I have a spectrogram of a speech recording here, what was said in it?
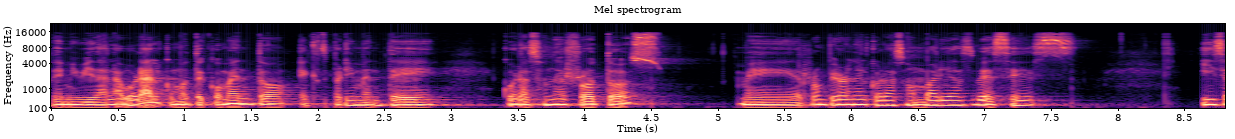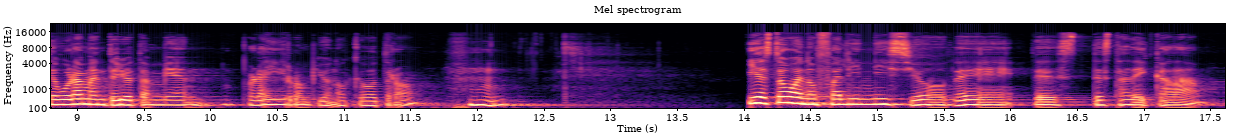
de mi vida laboral, como te comento, experimenté corazones rotos, me rompieron el corazón varias veces y seguramente yo también por ahí rompí uno que otro. y esto, bueno, fue al inicio de, de esta década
